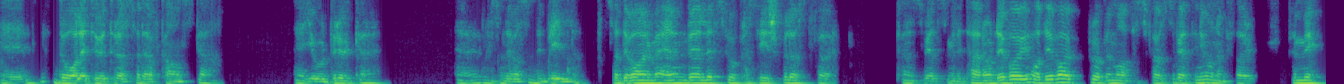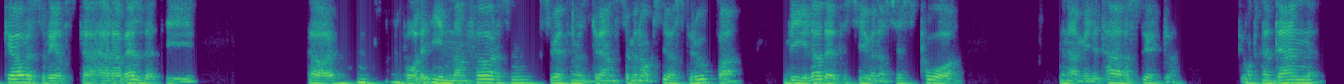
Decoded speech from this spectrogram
eh, dåligt utrustade afghanska eh, jordbrukare. Eh, liksom som det var som det blir. Så det var en, en väldigt stor prestigeförlust för, för den sovjetiska militären. Och det var, och det var problematiskt för Sovjetunionen, för, för mycket av det sovjetiska herraväldet i ja, både innanför Sovjetunionens gränser men också i Östeuropa vilade till syvende och sist på den här militära styrkan. Och när den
